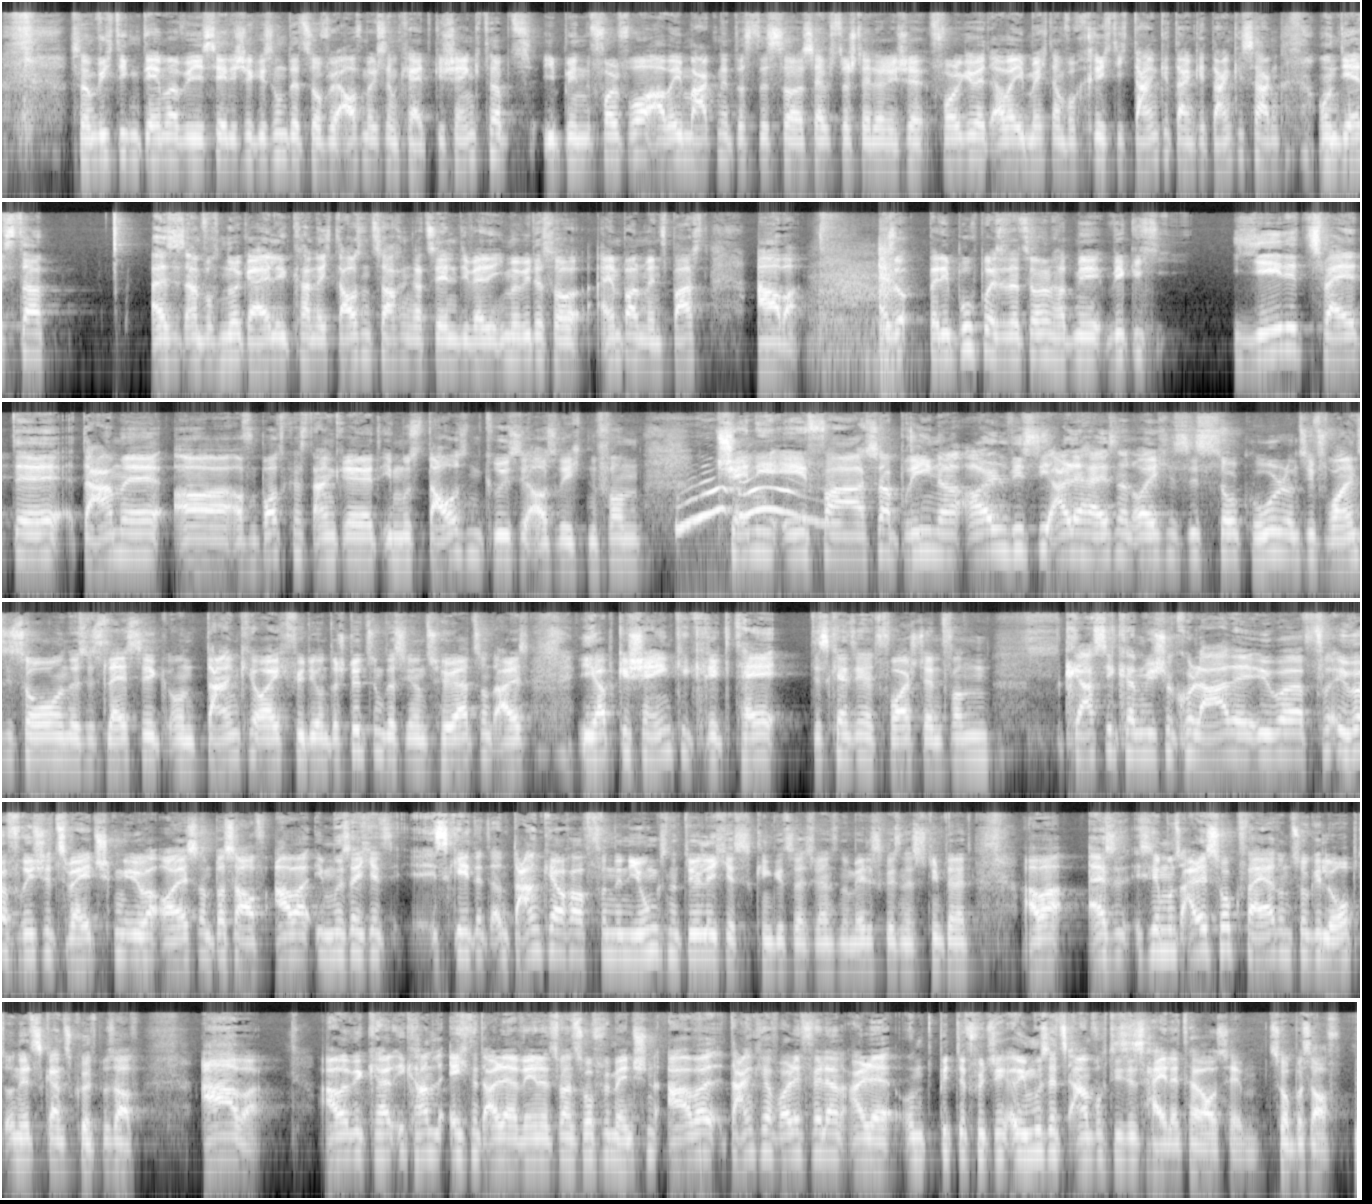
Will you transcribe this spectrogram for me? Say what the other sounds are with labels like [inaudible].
so einem wichtigen Thema wie seelische Gesundheit so viel Aufmerksamkeit geschenkt habt. Ich bin voll froh, aber ich mag nicht, dass das so eine selbstdarstellerische Folge wird, aber ich möchte einfach richtig danke, danke, danke sagen. Und jetzt da, also es ist einfach nur geil. Ich kann euch tausend Sachen erzählen, die werde ich immer wieder so einbauen, wenn es passt. Aber, also bei den Buchpräsentationen hat mir wirklich jede zweite Dame äh, auf dem Podcast angeredet. Ich muss tausend Grüße ausrichten von Jenny, Eva, Sabrina, allen, wie sie alle heißen an euch. Es ist so cool und sie freuen sich so und es ist lässig und danke euch für die Unterstützung, dass ihr uns hört und alles. Ich habe Geschenke gekriegt. Hey, das könnt ihr euch nicht vorstellen. Von Klassikern wie Schokolade, über, über frische Zwetschgen, über alles und pass auf. Aber ich muss euch jetzt, es geht jetzt, und danke auch, auch von den Jungs natürlich, es klingt jetzt so, als wären es nur Mädels gewesen, das stimmt ja nicht. Aber, also, sie haben uns alle so gefeiert und so gelobt und jetzt ganz kurz, pass auf. Aber, aber wir kann, ich kann echt nicht alle erwähnen, es waren so viele Menschen, aber danke auf alle Fälle an alle und bitte fühlt sich, ich muss jetzt einfach dieses Highlight herausheben. So, pass auf.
